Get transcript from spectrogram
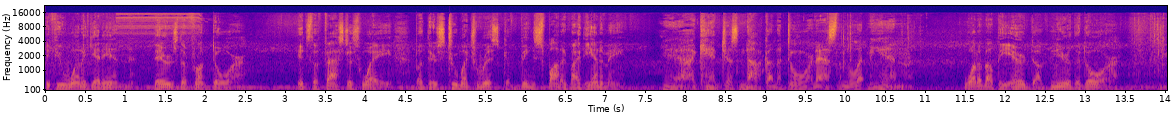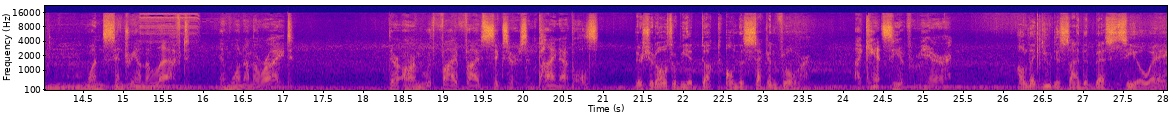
If you want to get in, there's the front door. It's the fastest way, but there's too much risk of being spotted by the enemy. Yeah, I can't just knock on the door and ask them to let me in. What about the air duct near the door? Hmm. One sentry on the left, and one on the right. They're armed with 5.56ers and pineapples. There should also be a duct on the second floor. I can't see it from here. I'll let you decide the best COA.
